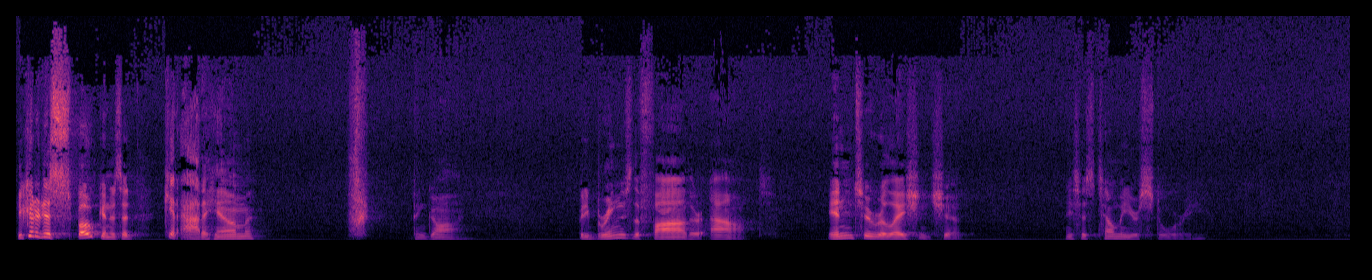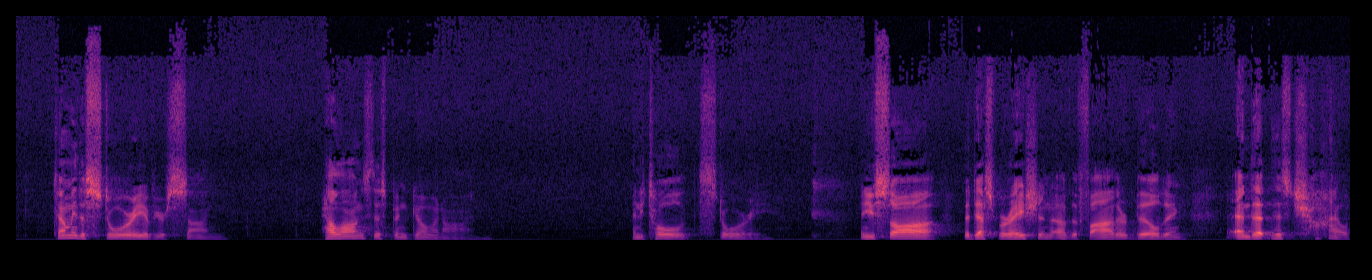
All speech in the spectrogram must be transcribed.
He could have just spoken and said, Get out of him. Been gone. But he brings the Father out into relationship He says, Tell me your story. Tell me the story of your son. How long has this been going on? And he told the story. And you saw the desperation of the father building, and that this child,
